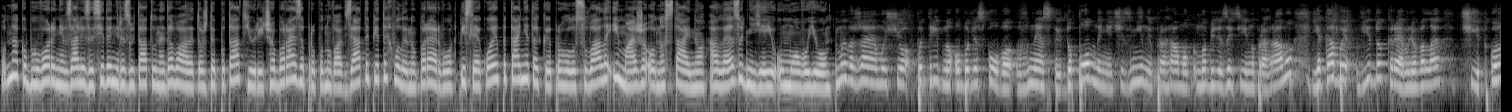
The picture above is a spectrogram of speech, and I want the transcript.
Однак обговорення в залі засідань результату не давали, тож депутат Юрій Чаборай запропонував взяти п'ятихвилинну перерву, після якої питання таки проголосували і майже одностайно, але з однією умовою. Ми вважаємо, що потрібно обов'язково внести доповнення чи зміни в програму мобілізаційну програму, яка би відокремлювала чітко,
